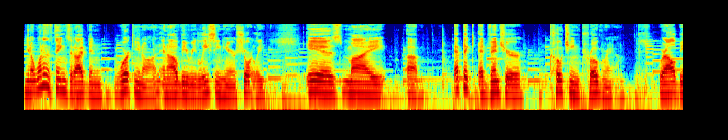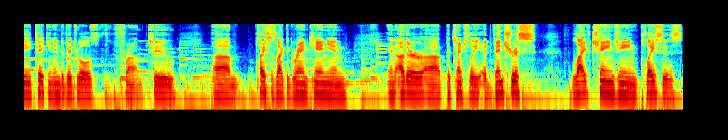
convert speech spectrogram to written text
You know, one of the things that I've been working on and I'll be releasing here shortly is my um, Epic Adventure coaching program where I'll be taking individuals from to um, places like the Grand Canyon and other uh, potentially adventurous, life changing places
